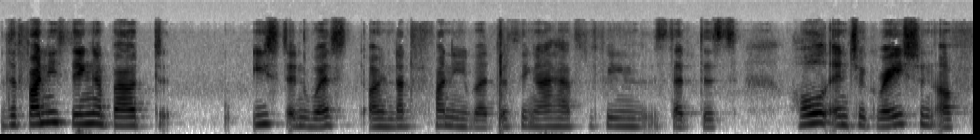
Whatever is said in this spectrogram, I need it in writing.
the funny thing about East and West are not funny, but the thing I have the feeling is that this whole integration of,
